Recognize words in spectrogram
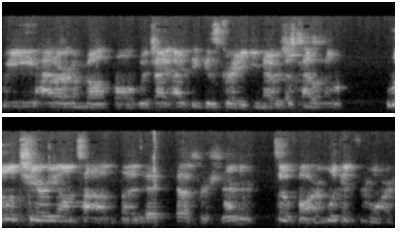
we had our own golf ball, which I, I think is great. You know, it's just kind of a little, little cherry on top, but yeah, for sure. So far, I'm looking for more.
